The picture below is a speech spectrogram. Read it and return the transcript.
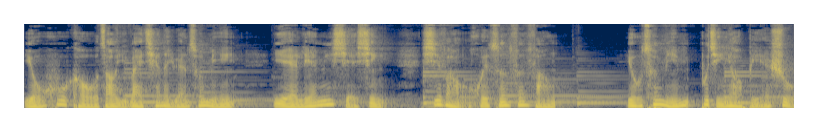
有户口早已外迁的原村民也联名写信，希望回村分房。有村民不仅要别墅，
